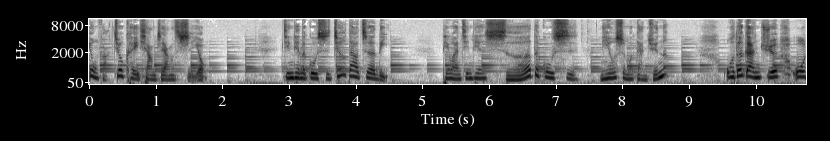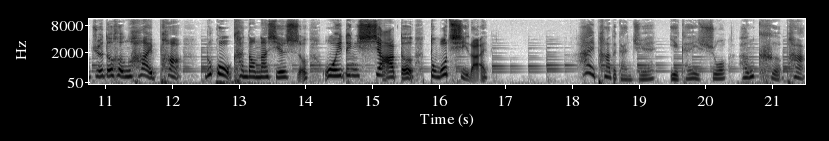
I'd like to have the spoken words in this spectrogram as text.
用法就可以像这样使用。今天的故事就到这里。听完今天蛇的故事，你有什么感觉呢？我的感觉，我觉得很害怕。如果我看到那些蛇，我一定吓得躲起来。害怕的感觉也可以说很可怕。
